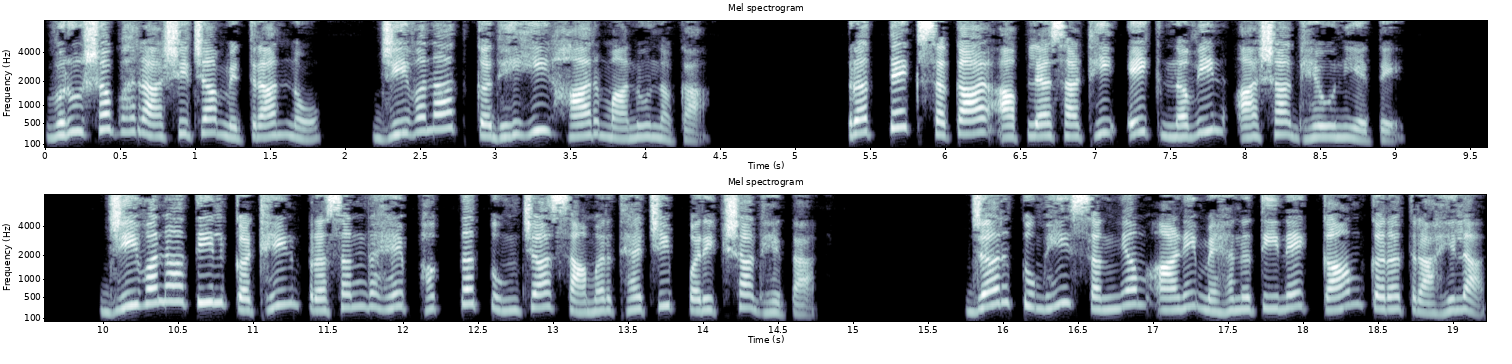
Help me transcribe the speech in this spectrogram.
वृषभ राशीच्या मित्रांनो जीवनात कधीही हार मानू नका. प्रत्येक सकाळ आपल्यासाठी एक नवीन आशा घेऊन येते. जीवनातील कठीण प्रसंग हे फक्त तुमच्या सामर्थ्याची परीक्षा घेतात. जर तुम्ही संयम आणि मेहनतीने काम करत राहिलात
